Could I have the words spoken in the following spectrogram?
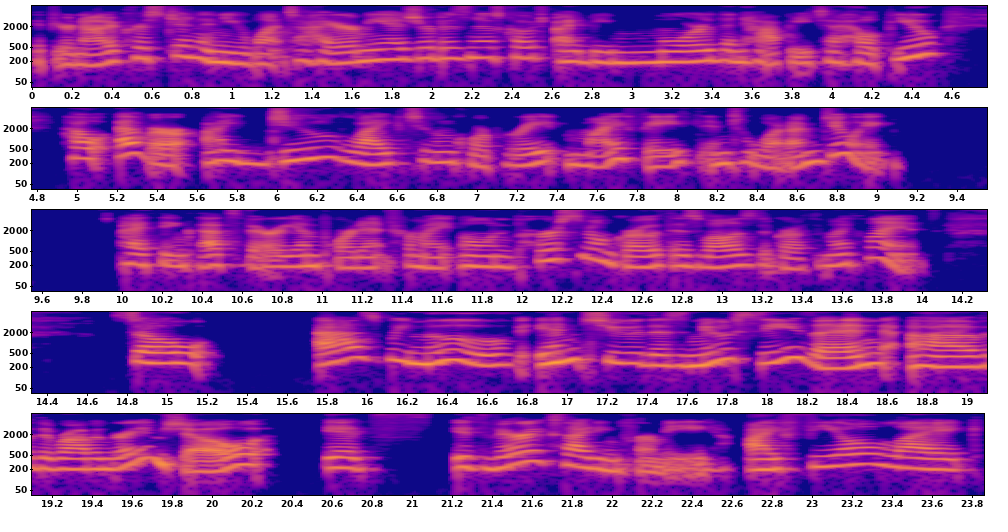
If you're not a Christian and you want to hire me as your business coach, I'd be more than happy to help you. However, I do like to incorporate my faith into what I'm doing. I think that's very important for my own personal growth as well as the growth of my clients. So, as we move into this new season of the Robin Graham show, it's it's very exciting for me. I feel like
